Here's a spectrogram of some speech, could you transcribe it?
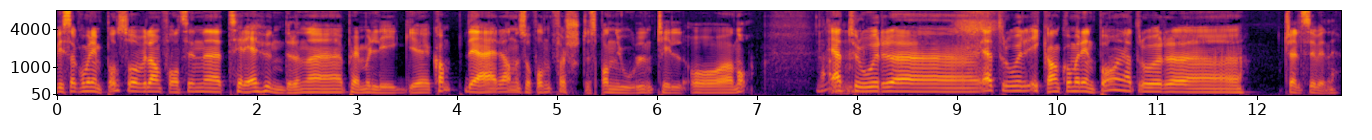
hvis han kommer innpå, så vil han få sin eh, 300. Premier League-kamp. Det er han i så fall den første spanjolen til å nå. Jeg tror, jeg tror ikke han kommer innpå. Jeg tror Chelsea vinner.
